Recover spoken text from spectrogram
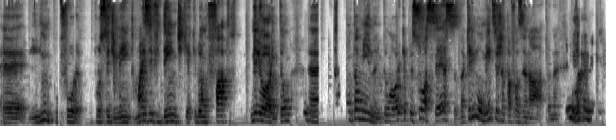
é, limpo for o procedimento, mais evidente que aquilo é um fato, melhor. Então, é, contamina. Então, a hora que a pessoa acessa, naquele momento você já está fazendo a ata, né? Exatamente.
